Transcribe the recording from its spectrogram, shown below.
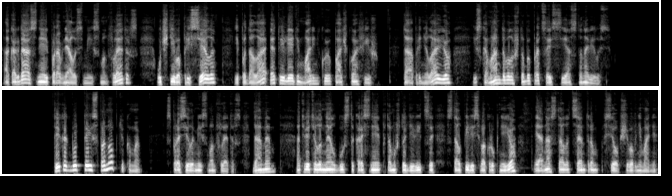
А когда с ней поравнялась мисс Монфлеттерс, учтиво присела и подала этой леди маленькую пачку афиш. Та приняла ее и скомандовала, чтобы процессия остановилась. — Ты как будто из паноптикума, — спросила мисс Монфлеттерс. — Да, мэм, — ответила Нелл густо краснея, потому что девицы столпились вокруг нее, и она стала центром всеобщего внимания.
